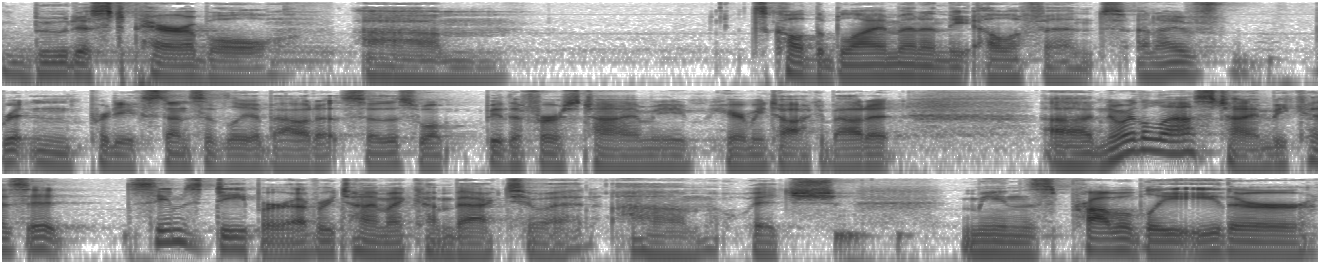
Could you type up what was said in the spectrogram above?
Buddhist parable. Um, it's called The Blind Man and the Elephant, and I've written pretty extensively about it, so this won't be the first time you hear me talk about it, uh, nor the last time, because it seems deeper every time I come back to it, um, which means probably either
